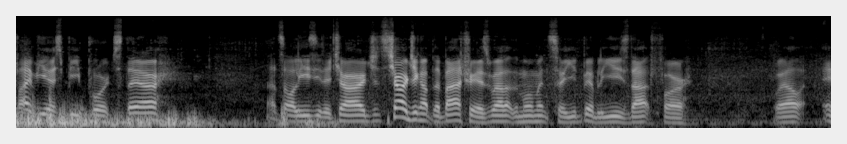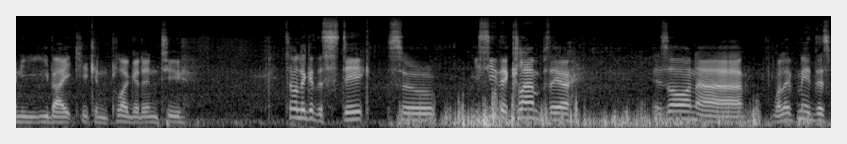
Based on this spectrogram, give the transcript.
Five USB ports there. That's all easy to charge. It's charging up the battery as well at the moment so you'd be able to use that for well any e-bike you can plug it into. Let's have a look at the stake. So you see the clamp there is on a well I've made this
